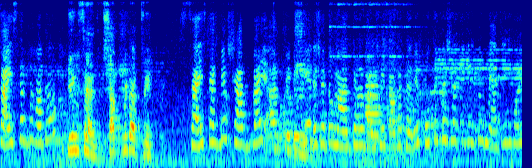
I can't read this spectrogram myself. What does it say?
সাইজ থাকবে কত? কিং সাইজ সাত ফিট আট ফিট সাইজ থাকবে 7 বাই 8 ফিট ওকে এটার সাথে বালিশের কভার থাকবে। প্রত্যেকটার সাথে কিন্তু ম্যাচিং করে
